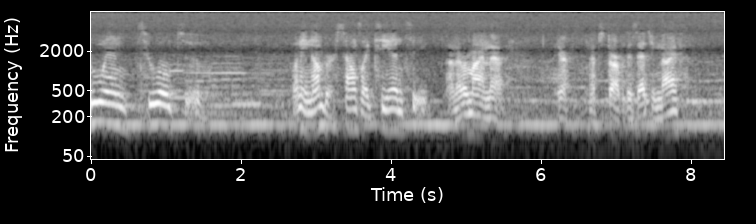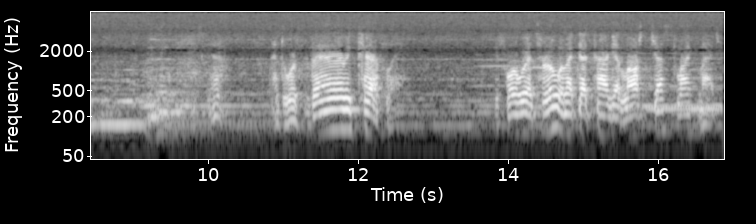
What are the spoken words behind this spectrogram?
Two N two oh two. Funny number. Sounds like TNT. Now, never mind that. Here, let's start with this etching knife. Mm-hmm. Yeah. Have to work very carefully. Before we're through, we'll make that car get lost just like magic.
